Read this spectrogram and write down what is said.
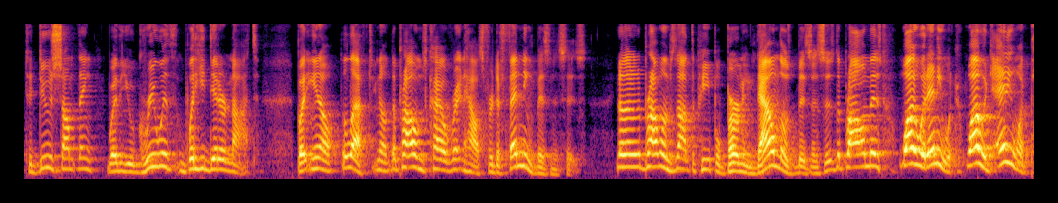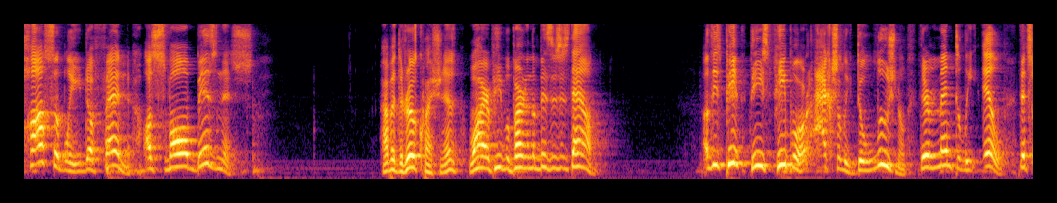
to do something, whether you agree with what he did or not. But, you know, the left, you know, the problem is Kyle Rittenhouse for defending businesses. No, the problem is not the people burning down those businesses. The problem is why would anyone, why would anyone possibly defend a small business? How about the real question is why are people burning the businesses down? Oh, these, pe- these people are actually delusional. They're mentally ill. That's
